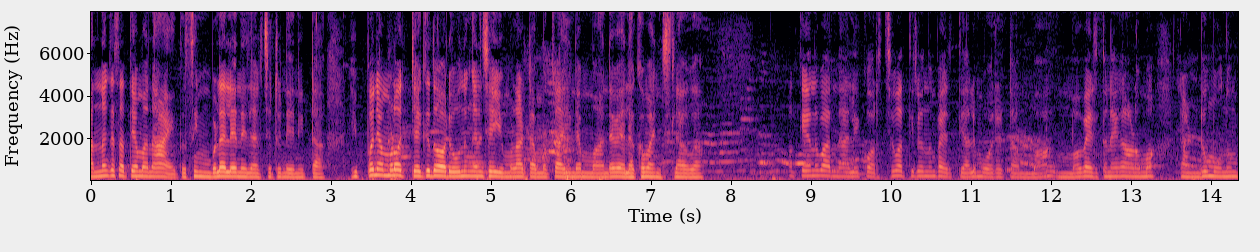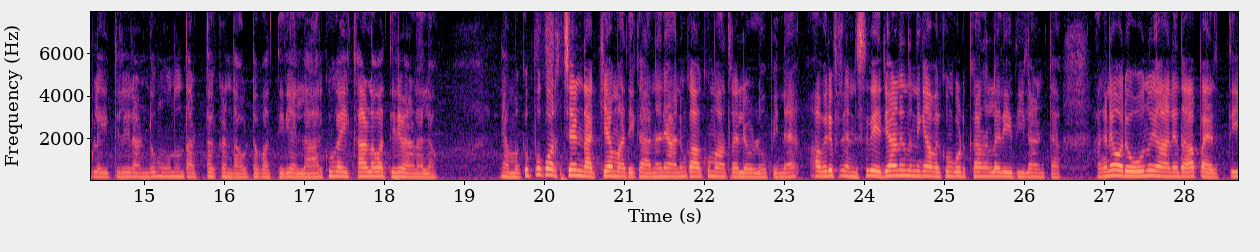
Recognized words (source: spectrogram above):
അന്നൊക്കെ സത്യം പറഞ്ഞാൽ ആ ഇത് സിമ്പിളല്ലേ എന്ന് വിചാരിച്ചിട്ടുണ്ടേനിട്ടാ ഇപ്പം നമ്മൾ ഒറ്റയ്ക്ക് ഇത് ഓരോന്നും ഇങ്ങനെ ചെയ്യുമ്പോഴാട്ടോ നമുക്ക് അതിന്റെ ഉമ്മാന്റെ വിലയൊക്കെ മനസ്സിലാവുക. ഒക്കെ എന്ന് പറഞ്ഞാൽ കുറച്ച് പത്തിരൊന്നും പരത്തിയാലും പോരട്ടെ അമ്മ ഉമ്മ പരത്തണേ കാണുമ്പോൾ രണ്ടും മൂന്നും പ്ലേറ്റിൽ രണ്ടും മൂന്നും തട്ടൊക്കെ ഉണ്ടാവും കേട്ടോ പത്തിരി. എല്ലാവർക്കും കഴിക്കാനുള്ള പത്തിരി വേണമല്ലോ നമുക്കിപ്പോൾ കുറച്ച് ഉണ്ടാക്കിയാൽ മതി. കാരണം ഞാനും കാക്കും മാത്രമല്ലേ ഉള്ളൂ. പിന്നെ അവർ ഫ്രണ്ട്സ് വരികയാണെന്നുണ്ടെങ്കിൽ അവർക്കും കൊടുക്കുക എന്നുള്ള രീതിയിലാണ് കേട്ടോ അങ്ങനെ ഓരോന്നും ഞാനിതാ പരത്തി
